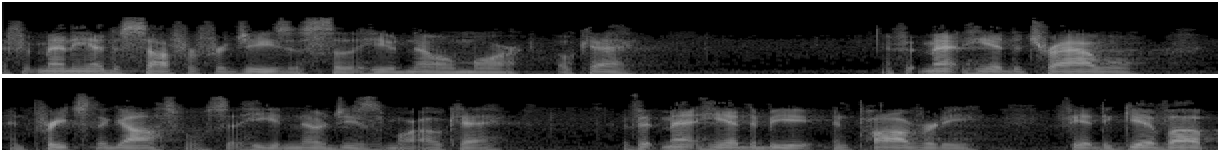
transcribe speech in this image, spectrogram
If it meant he had to suffer for Jesus so that he would know him more, okay. If it meant he had to travel and preach the gospel so that he could know Jesus more, okay. If it meant he had to be in poverty, if he had to give up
